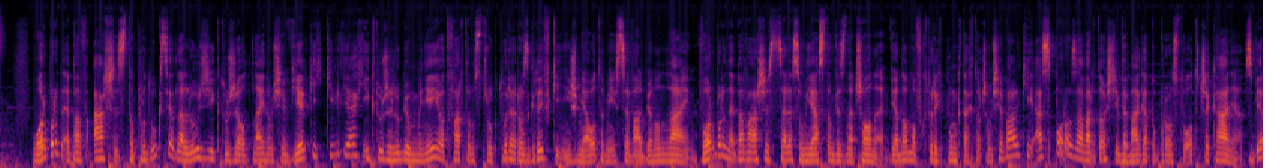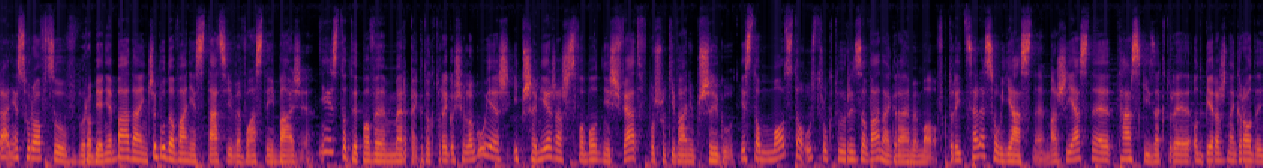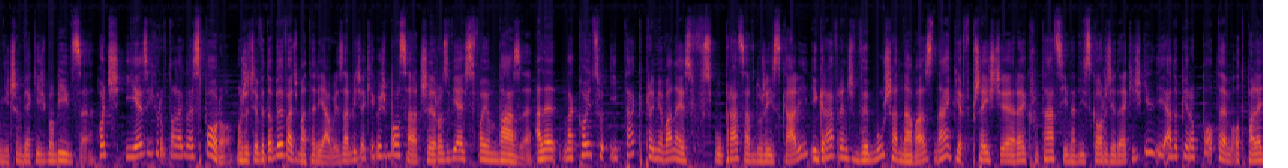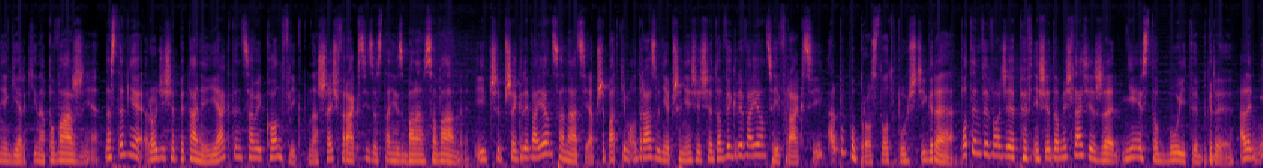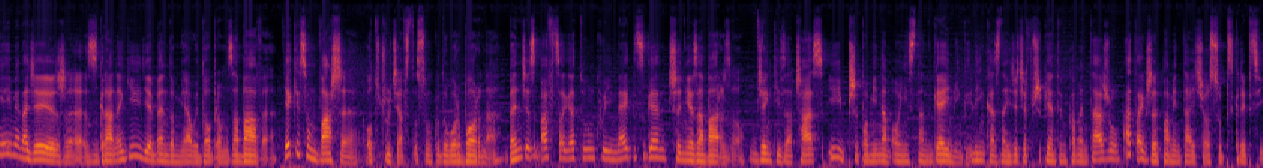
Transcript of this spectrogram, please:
Warboard Above Ashes to produkcja dla ludzi, którzy odnajdą się w wielkich gildiach i którzy lubią mniej otwartą strukturę rozgrywki niż miało to miejsce w Albion Online. W Warboard Above Ashes cele są jasno wyznaczone, wiadomo w których punktach toczą się walki, a sporo zawartości wymaga po prostu odczekania. Zbieranie surowców, robienie badań czy budowanie stacji we własnej bazie. Nie jest to typowy merpek, do którego się logujesz i przemierzasz swobodnie świat w poszukiwaniu przygód. Jest to mocno ustrukturyzowana gra MMO, w której cele są jasne, masz jasne taski, za które odbierasz nagrody niczym w jakiejś mobilce. Choć jest ich równolegle sporo. Możecie wydobywać materiały, zabić jakiegoś bossa, czy rozwijać swoją bazę, ale na końcu i tak premiowana jest współpraca w dużej skali i gra wręcz wymusza na was najpierw przejście rekrutacji na Discordzie do jakiejś gildii, a dopiero potem odpalenie gierki na poważnie. Następnie rodzi się pytanie, jak ten cały konflikt na sześć frakcji zostanie zbalansowany i czy przegrywająca nacja przypadkiem od razu nie przeniesie się do wygrywającej frakcji, albo po prostu odpuści grę. Po tym wywodzie pewnie się domyślacie, że nie jest to bój typ gry, ale miejmy nadzieję, że zgrane gildie będą miały dobrą zabawę. Jakie są wasze odczucia w stosunku do Warborna? Będzie zbawca gatunku i next gen, czy nie za bardzo? Dzięki za czas i przypominam o Instant Gaming. Linka znajdziecie w przypiętym komentarzu, a także pamiętajcie o subskrypcji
